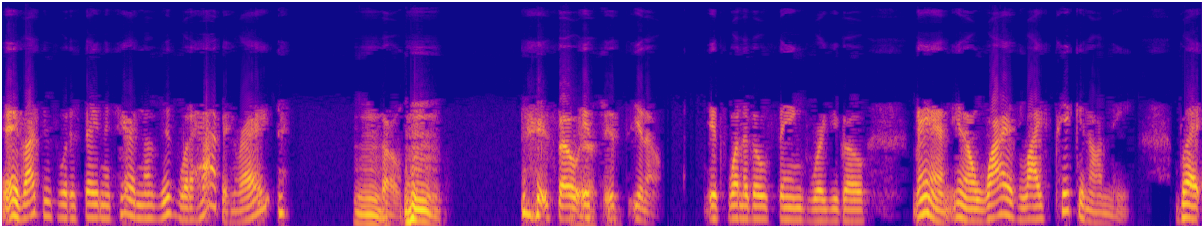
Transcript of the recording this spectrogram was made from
if I just would have stayed in the chair, none of this would have happened, right? Mm. So, so it's, it's, you know, it's one of those things where you go, man, you know, why is life picking on me? But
